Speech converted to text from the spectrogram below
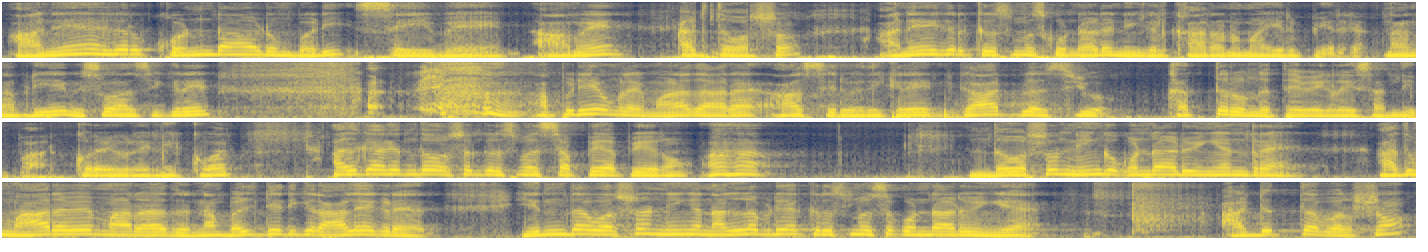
அநேகர் கொண்டாடும்படி செய்வேன். ஆமேன். அடுத்த வருஷம் அநேகர் கிறிஸ்மஸ் கொண்டாட நீங்கள் காரணமாக இருப்பீர்கள் நான் அப்படியே விசுவாசிக்கிறேன். அப்படியே உங்களை மனதார ஆசீர்வதிக்கிறேன். காட் பிளஸ் யூ கத்தர் உங்கள் தேவைகளை சந்திப்பார். குறைவுகளை நீக்குவார். அதுக்காக இந்த வருஷம் கிறிஸ்மஸ் சப்பையாக போயிடும் ஆஹா. இந்த வருஷம் நீங்கள் கொண்டாடுவீங்கன்றேன். அது மாறவே மாறாது. நான் பல்ட்டி அடிக்கிற ஆளே கிடையாது. இந்த வருஷம் நீங்கள் நல்லபடியாக கிறிஸ்மஸை கொண்டாடுவீங்க. அடுத்த வருஷம்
